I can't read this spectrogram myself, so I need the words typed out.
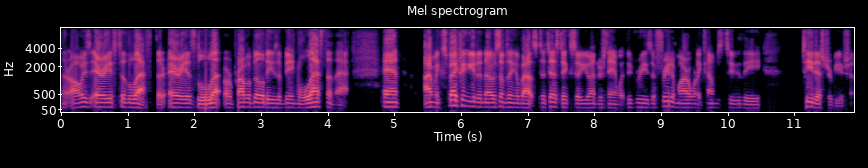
They're always areas to the left. They're areas or probabilities of being less than that. And I'm expecting you to know something about statistics so you understand what degrees of freedom are when it comes to the t-distribution.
